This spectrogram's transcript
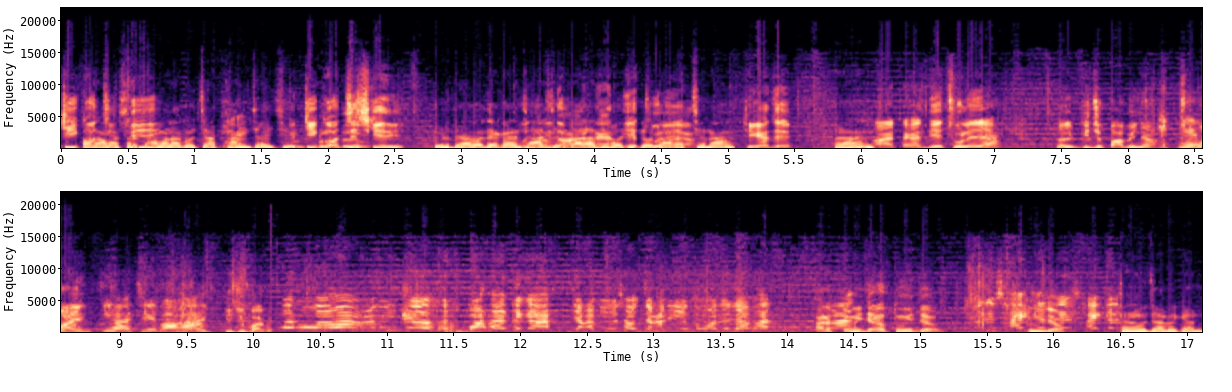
কি আর আমার সাথে ঝামেলা করছে আর ফাইন চাইছে? কি করছিস কি? একটু দেখো তো এখানে দাঁড়াতে বলছে কেউ। দাঁড়াচ্ছে না? ঠিক আছে? হ্যাঁ? আর টাকা দিয়ে চলে যা তাহলে কিছু পাবি না। মোবাইল? কি হয়েছে বাবা? কিছু পাবি আমি তো থেকে আসছি আমি ওসব জানি না, তোমাদের ব্যাপার। আরে তুমি যাও তুমি যাও। তুমি যাও। কেন যাবে কেন?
